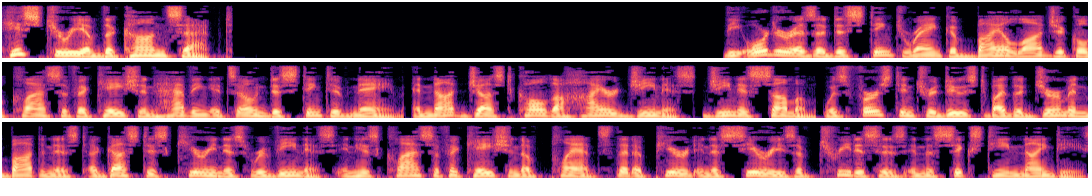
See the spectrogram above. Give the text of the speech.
History of the concept The order is a distinct rank of biological classification having its own distinctive name and not just called a higher genus genus summum was first introduced by the German botanist Augustus Quirinus Rivinus in his classification of plants that appeared in a series of treatises in the 1690s.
